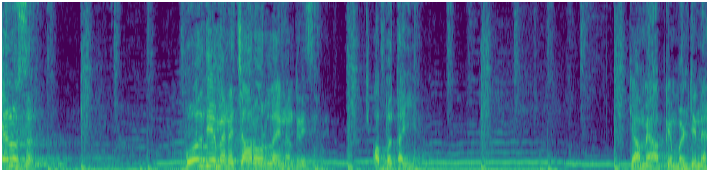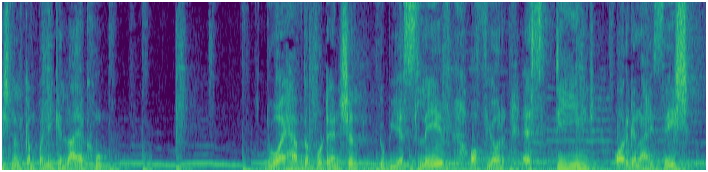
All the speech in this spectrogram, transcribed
Yellow sir, बोल दिया मैंने चार और लाइन अंग्रेज़ी में। अब बताइए, क्या मैं आपके मल्टीनेशनल कंपनी के लायक हूँ? Do I have the potential to be a slave of your esteemed organisation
